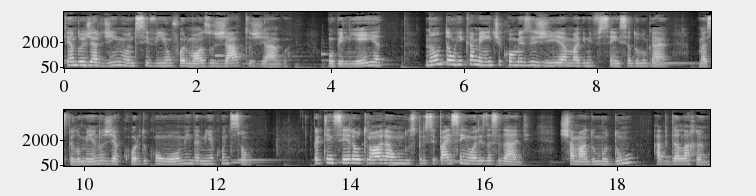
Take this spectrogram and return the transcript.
tendo um jardim onde se viam formosos jatos de água. Mobiliei-a não tão ricamente como exigia a magnificência do lugar, mas pelo menos de acordo com o homem da minha condição pertencera outrora a um dos principais senhores da cidade, chamado Modum Abdalahan,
